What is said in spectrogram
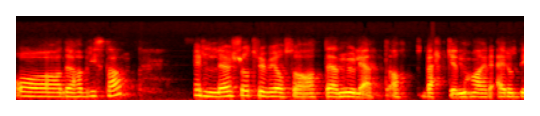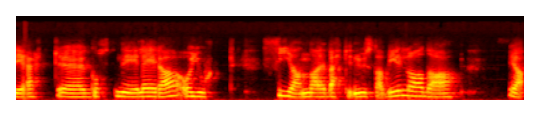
og det har brista. Eller så tror vi også at det er en mulighet at bekken har erodert uh, godt ned i leira og gjort sidene i bekken ustabil, og da ja,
